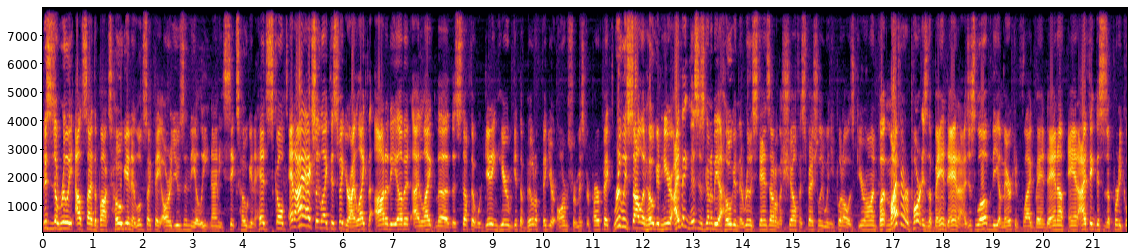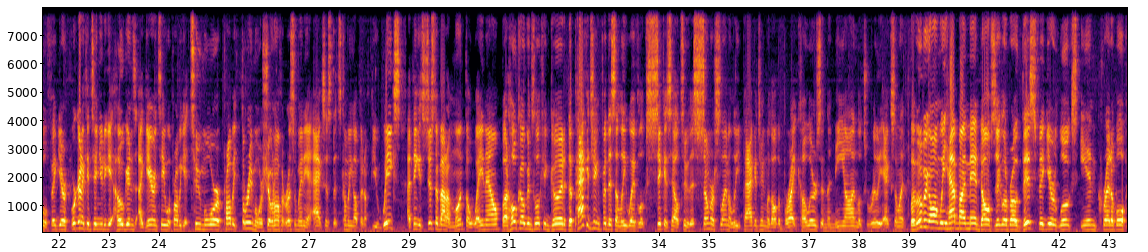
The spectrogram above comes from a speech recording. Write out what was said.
this is a really outside-the-box Hogan. It looks like they are using the Elite 96 Hogan head sculpt, and I actually like this figure. I like the oddity of it. I like the, the stuff that we're getting here. We get the Build-A-Figure arms for Mr. Perfect. Really solid Hogan here. I think this is going to be a Hogan that really stands out on the shelf, especially when you put all his gear on, but my favorite part is the bandana. I just love the American flag bandana, and I think this is a pretty cool figure. We're going to continue to get Hogan's. I guarantee we'll probably get two more, probably three more showing off at WrestleMania Axxess that's coming up in a few weeks. I think it's just about a month away now, but Hulk Hogan's looking good. The packaging for this Elite Wave looks sick as hell too. This SummerSlam Elite packaging with all the bright colors and the neon looks really excellent. But moving on, we have my man Dolph Ziggler, bro. This figure looks incredible.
